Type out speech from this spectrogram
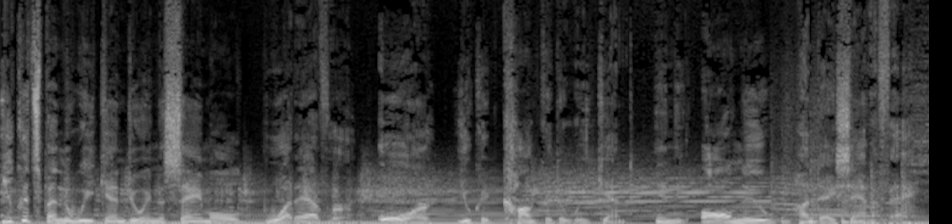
You could spend the weekend doing the same old whatever, or you could conquer the weekend in the all-new Hyundai Santa Fe.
